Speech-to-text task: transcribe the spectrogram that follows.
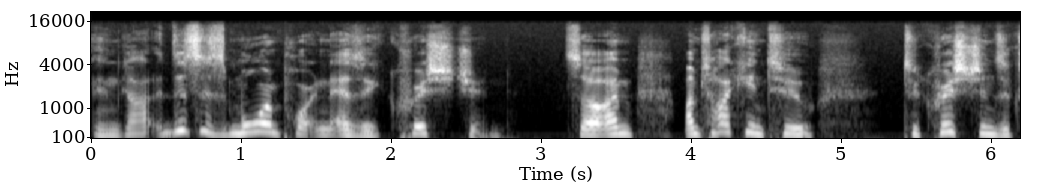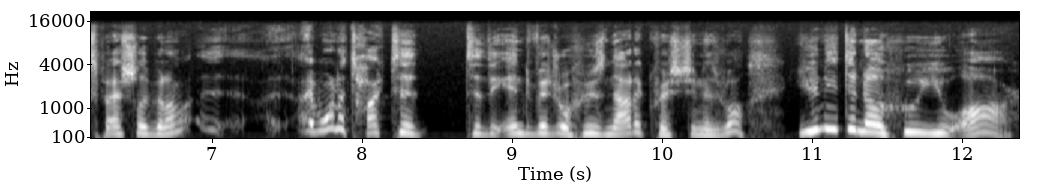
in God. This is more important as a Christian. So I'm I'm talking to to Christians especially, but I'm, I want to talk to to the individual who's not a Christian as well. You need to know who you are.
